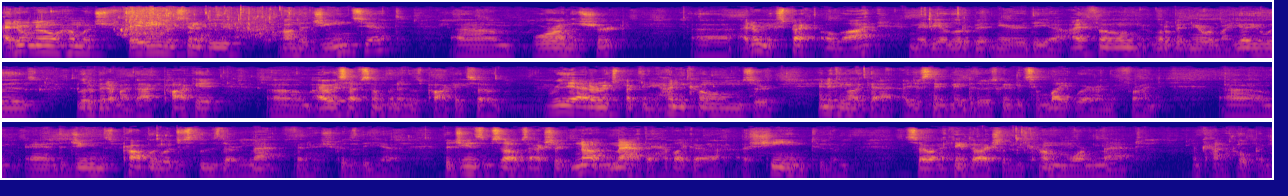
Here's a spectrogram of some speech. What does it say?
I don't know how much fading there's going to be on the jeans yet, um, or on the shirt. Uh, I don't expect a lot, maybe a little bit near the uh, iPhone, a little bit near where my yo-yo is, a little bit in my back pocket. Um, I always have something in those pockets, so really I don't expect any honeycombs or anything like that. I just think maybe there's going to be some light wear on the front. Um, and the jeans probably will just lose their matte finish because the uh, the jeans themselves actually not matte they have like a, a, sheen to them. So I think they'll actually become more matte I'm kind of hoping.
